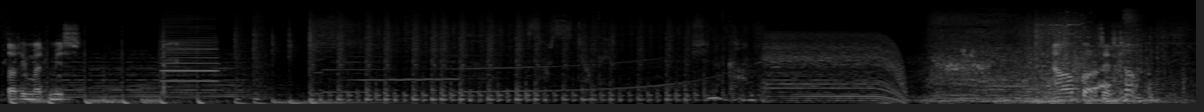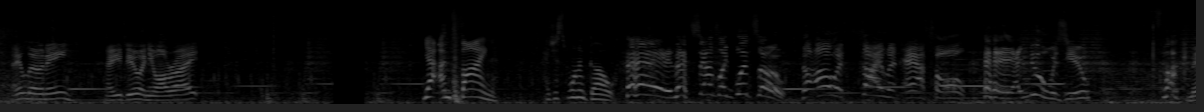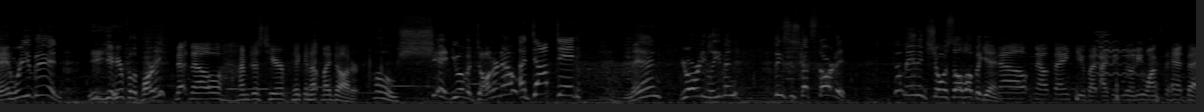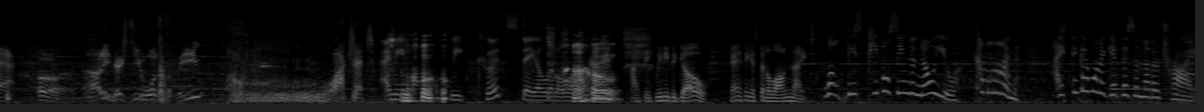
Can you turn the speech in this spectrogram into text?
Thought he might miss. Of course it's come. Hey, Looney. How you doing? You all right? Yeah, I'm fine. I just want to go. Hey, that sounds like Blitzo! The O is silent, asshole! Hey, I knew it was you! Fuck, man, where you been? You, you here for the party? No, no, I'm just here picking up my daughter. Oh, shit, you have a daughter now? Adopted! Man, you're already leaving? Things just got started. Come in and show us all up again. No, no, thank you, but I think Looney wants to head back. Uh, Howdy next to you wants to leave? Watch it. I mean, we could stay a little longer. Oh. I think we need to go. Okay, I think it's been a long night. Well, these people seem to know you. Come on. I think I want to give this another try.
